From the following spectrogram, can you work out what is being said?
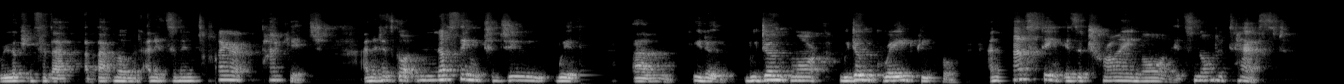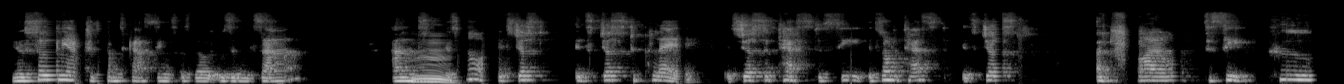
were looking for that at that moment. And it's an entire package. And it has got nothing to do with, um, you know, we don't mark, we don't grade people. And casting is a trying on, it's not a test. You know, so many actors come to castings as though it was an exam. And mm. it's not, it's just, it's just to play. It's just a test to see, it's not a test, it's just a trial to see who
